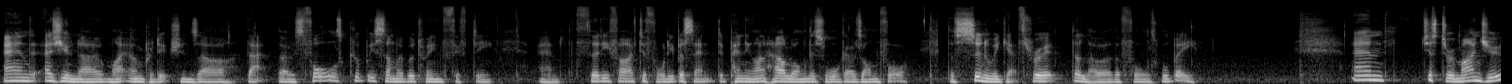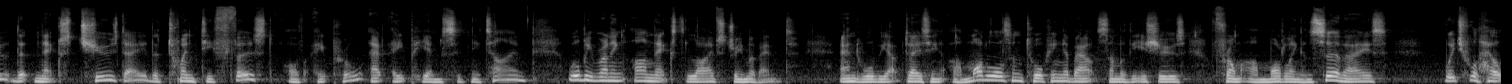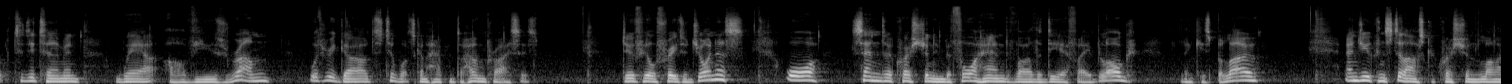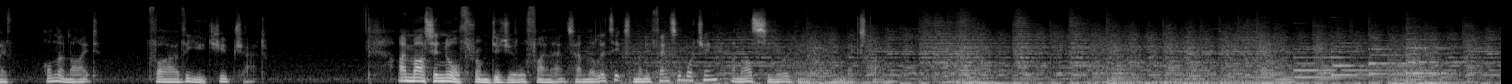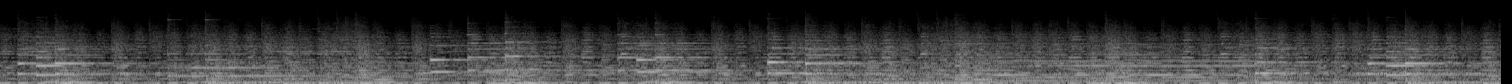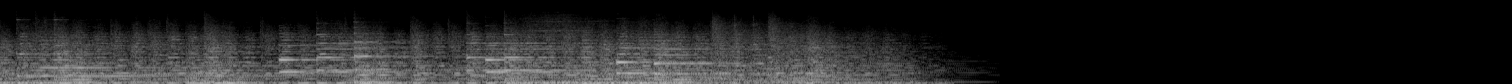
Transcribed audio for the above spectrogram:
And as you know, my own predictions are that those falls could be somewhere between 50 and 35 to 40%, depending on how long this all goes on for. The sooner we get through it, the lower the falls will be. And just to remind you that next Tuesday, the 21st of April at 8 pm Sydney time, we'll be running our next live stream event. And we'll be updating our models and talking about some of the issues from our modelling and surveys, which will help to determine where our views run with regards to what's going to happen to home prices. Do feel free to join us or send a question in beforehand via the DFA blog, link is below and you can still ask a question live on the night via the YouTube chat. I'm Martin North from Digital Finance Analytics. Many thanks for watching, and I'll see you again next time.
